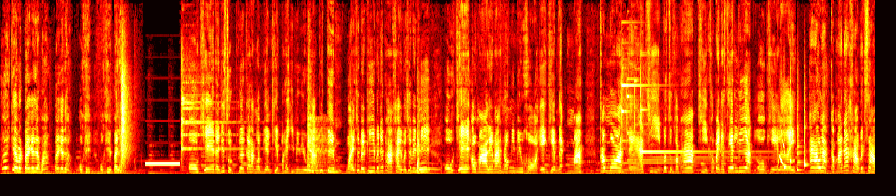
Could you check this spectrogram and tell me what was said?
เฮ้ยแกมันไปกันยังวะไปกันยังโอเคโอเคไปแล้ว โอเคในที่สุดเพื่อนกำลังลำเลียงเข็มมาให้อีมิมิวค่ะพี่ติมไหวใช่ไหมพี่ไม่ได้พาใครมาใช่ไหมพี่ โอเค เอามาเลยมาน้องมิมิวขอเองเข็มเนี่ยมาคัมอนแหมฉีดเพื่อสุขภาพฉีดเข้าไปในเส้นเลือดโอเคเลย เอาล่ะกลับมาหน้าขาวเป็นสาว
